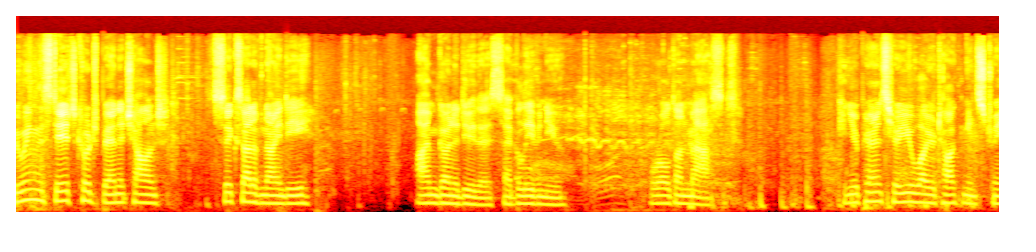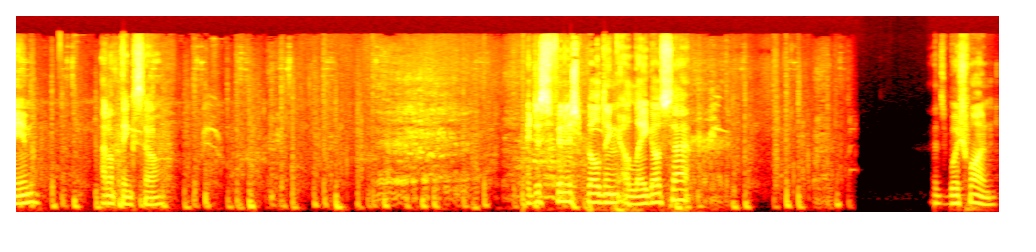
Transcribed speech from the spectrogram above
doing the Stagecoach Bandit Challenge 6 out of 90. I'm going to do this. I believe in you. World Unmasked. Can your parents hear you while you're talking in stream? I don't think so. I just finished building a Lego set. That's, which one?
